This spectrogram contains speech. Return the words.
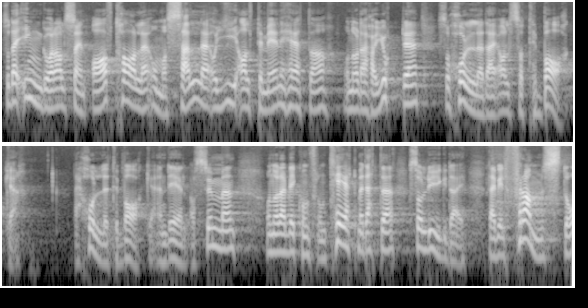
så De inngår altså en avtale om å selge og gi alt til menigheten. Og når de har gjort det, så holder de altså tilbake. De holder tilbake en del av summen. Og når de blir konfrontert med dette, så lyver de. De vil framstå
